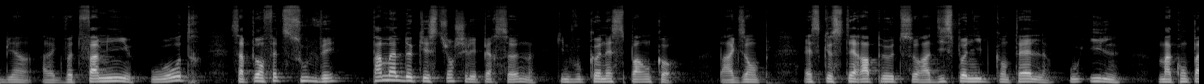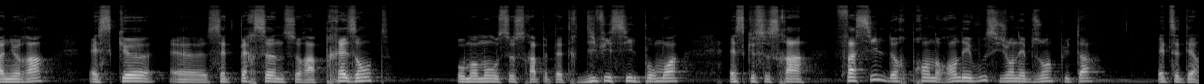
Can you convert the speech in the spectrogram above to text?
ou bien avec votre famille ou autre, ça peut en fait soulever pas mal de questions chez les personnes qui ne vous connaissent pas encore. Par exemple, est-ce que ce thérapeute sera disponible quand elle ou il m'accompagnera? Est-ce que euh, cette personne sera présente au moment où ce sera peut-être difficile pour moi? Est-ce que ce sera facile de reprendre rendez-vous si j'en ai besoin plus tard? Etc.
